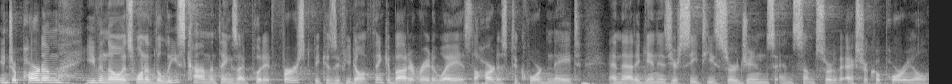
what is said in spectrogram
Intrapartum, even though it's one of the least common things, I put it first because if you don't think about it right away, it's the hardest to coordinate. And that again is your CT surgeons and some sort of extracorporeal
